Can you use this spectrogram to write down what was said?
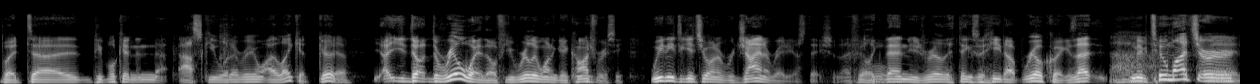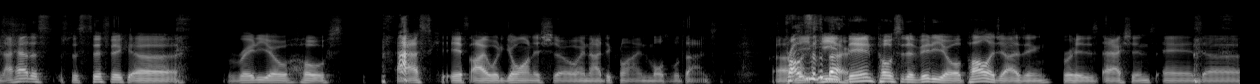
But uh, people can ask you whatever you want. I like it. Good. Uh, you don't- the real way, though, if you really want to get controversy, we need to get you on a Regina radio station. I feel like then you'd really things would heat up real quick. Is that maybe too much or Man, I had a specific uh, radio host ask if I would go on his show, and I declined multiple times. Uh, Probably he, for the he better. then posted a video apologizing for his actions, and uh,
